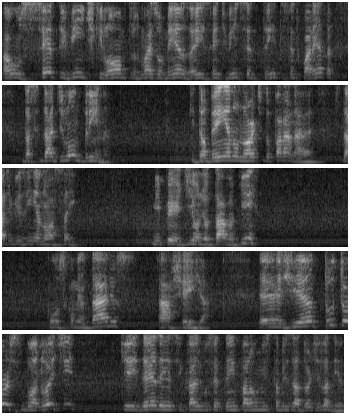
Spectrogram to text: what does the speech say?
a uns 120 quilômetros, mais ou menos, aí 120, 130, 140 da cidade de Londrina, que também é no norte do Paraná, é cidade vizinha nossa aí. Me perdi onde eu estava aqui com os comentários. Ah, achei já. É, Jean Tutors, boa noite. Que ideia de reciclagem você tem para um estabilizador de geladeira?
